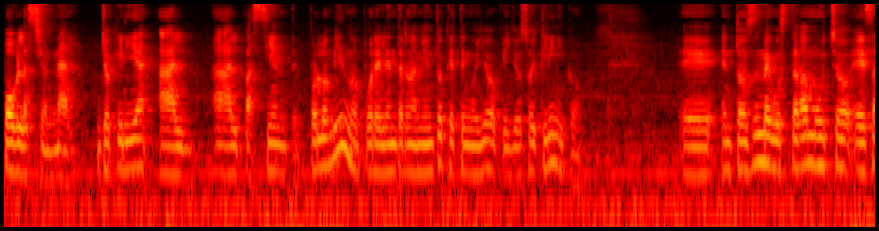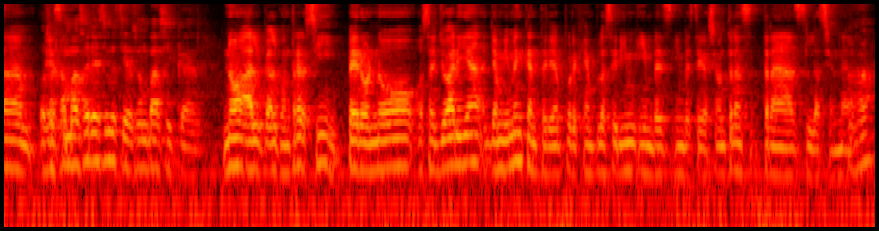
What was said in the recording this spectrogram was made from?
poblacional. Yo quería al, al paciente. Por lo mismo, por el entrenamiento que tengo yo, que yo soy clínico. Eh, entonces me gustaba mucho esa... O sea, esa, jamás harías investigación básica. No, al, al, contrario, sí, pero no, o sea, yo haría, yo a mí me encantaría, por ejemplo, hacer inves, investigación trans, translacional. Ajá,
